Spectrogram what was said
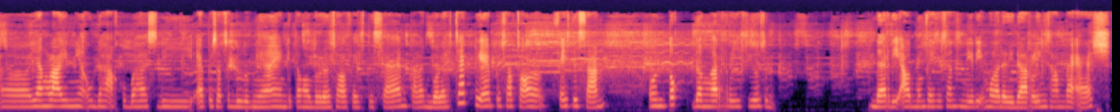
uh, yang lainnya udah aku bahas di episode sebelumnya yang kita ngobrol soal Face Sun. Kalian boleh cek di episode soal Face Sun untuk dengar review dari album Face Sun sendiri mulai dari Darling sampai Ash.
